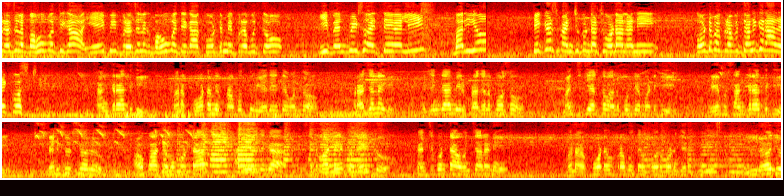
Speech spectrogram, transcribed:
ప్రజల బహుమతిగా ఏపీ ప్రజలకు బహుమతిగా కూటమి ప్రభుత్వం ఈ బెనిఫిట్స్ ఎత్తేయాలి మరియు టికెట్స్ పెంచకుండా చూడాలని కూటమి ప్రభుత్వానికి నా రిక్వెస్ట్. సంక్రాంతికి మన కూటమి ప్రభుత్వం ఏదైతే ఉందో ప్రజలకి నిజంగా మీరు ప్రజల కోసం మంచి చేస్తాం అనుకుంటే మటుకి రేపు సంక్రాంతికి బెనిఫిట్స్ వాళ్ళు అవకాశం ఇవ్వకుండా అదేవిధంగా సినిమా టికెట్ల రేట్లు పెంచుకుంటా ఉంచాలని మన కూటమి ప్రభుత్వం కోరుకోవడం జరుగుతుంది. ఈరోజు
